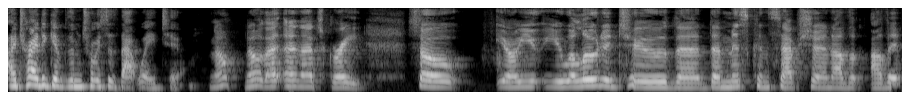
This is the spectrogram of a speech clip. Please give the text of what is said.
I try to give them choices that way too. No, no, that and that's great. So you know, you you alluded to the the misconception of of it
